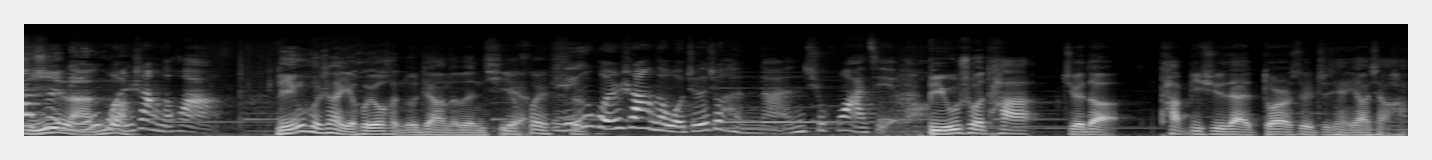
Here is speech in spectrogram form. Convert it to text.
要是洗衣篮嘛灵魂，上的话，灵魂上也会有很多这样的问题，也会是灵魂上的我觉得就很难去化解了。比如说他觉得他必须在多少岁之前要小孩，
